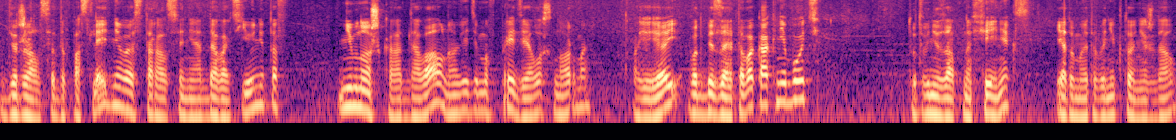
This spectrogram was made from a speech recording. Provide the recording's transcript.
держался до последнего, старался не отдавать юнитов. Немножко отдавал, но, видимо, в пределах нормы. Ой-ой-ой, вот без этого как-нибудь. Тут внезапно Феникс. Я думаю, этого никто не ждал.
